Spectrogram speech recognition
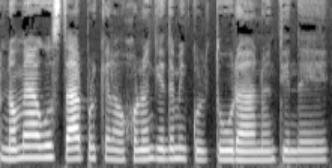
no me va a gustar porque a lo mejor no entiende mi cultura, no entiende,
